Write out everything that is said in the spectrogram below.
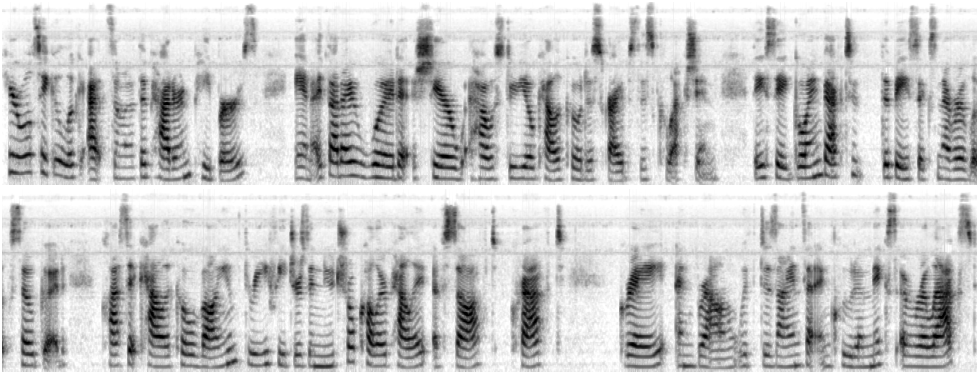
Here we'll take a look at some of the pattern papers. And I thought I would share how Studio Calico describes this collection. They say, going back to the basics never looked so good. Classic Calico Volume 3 features a neutral color palette of soft, craft, gray, and brown with designs that include a mix of relaxed,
